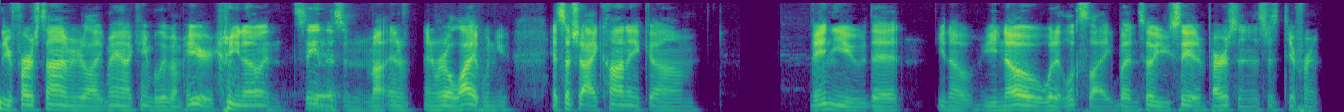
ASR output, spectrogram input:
your first time, you're like, man, I can't believe I'm here, you know, and seeing Yeah. this in my in, in real life when you, it's such an iconic um venue that you know you know what it looks like, but until you see it in person, it's just different.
